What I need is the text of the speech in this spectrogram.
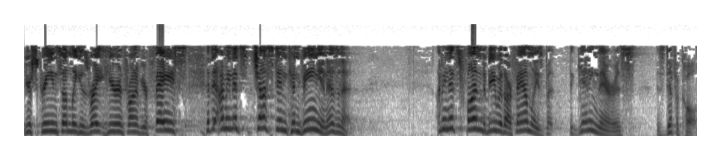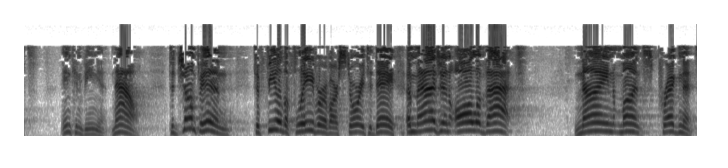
your screen suddenly is right here in front of your face. I mean, it's just inconvenient, isn't it? I mean, it's fun to be with our families, but the getting there is, is difficult, inconvenient. Now, to jump in to feel the flavor of our story today, imagine all of that. Nine months pregnant.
